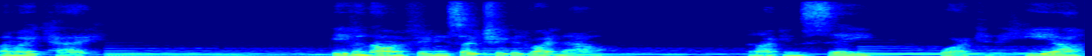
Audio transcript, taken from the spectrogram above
I'm okay even though I'm feeling so triggered right now, and I can see or I can hear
